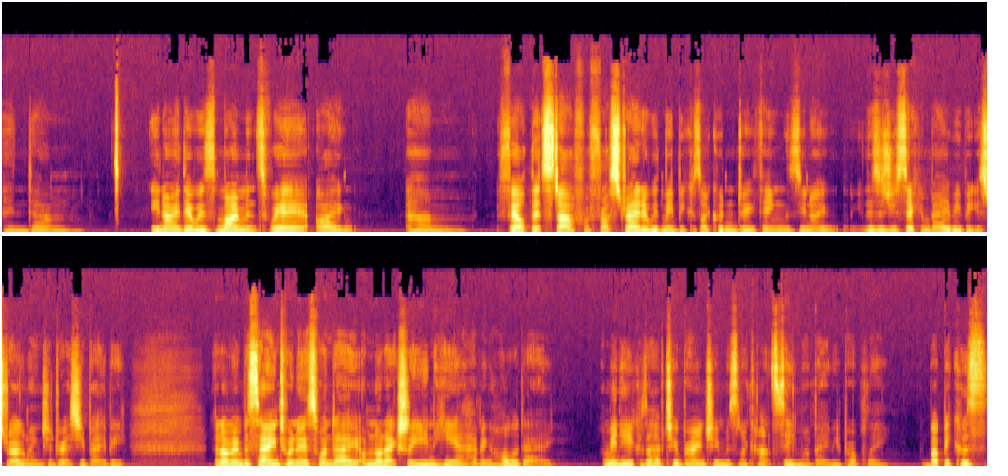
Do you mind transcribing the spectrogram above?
and um, you know there was moments where I um, felt that staff were frustrated with me because I couldn't do things. You know, this is your second baby, but you're struggling to dress your baby. And I remember saying to a nurse one day, "I'm not actually in here having a holiday. I'm in here because I have two brain tumours and I can't see my baby properly. But because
